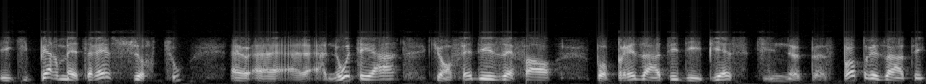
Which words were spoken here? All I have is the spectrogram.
et qui permettrait surtout à, nos théâtres qui ont fait des efforts pour présenter des pièces qu'ils ne peuvent pas présenter,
